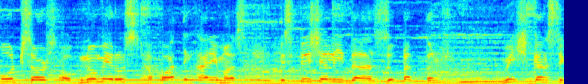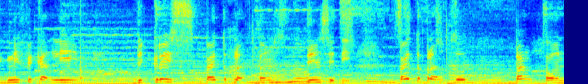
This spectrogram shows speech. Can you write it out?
food source of numerous aquatic animals, especially the zooplankton, which can significantly decrease phytoplankton density. Phytoplankton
